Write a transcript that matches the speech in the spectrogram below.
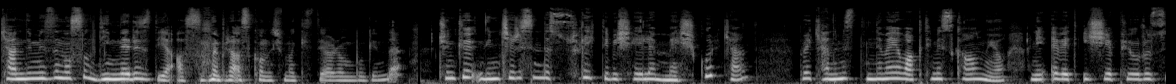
kendimizi nasıl dinleriz diye aslında biraz konuşmak istiyorum bugün de. Çünkü gün içerisinde sürekli bir şeyle meşgulken böyle kendimizi dinlemeye vaktimiz kalmıyor. Hani evet iş yapıyoruz,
